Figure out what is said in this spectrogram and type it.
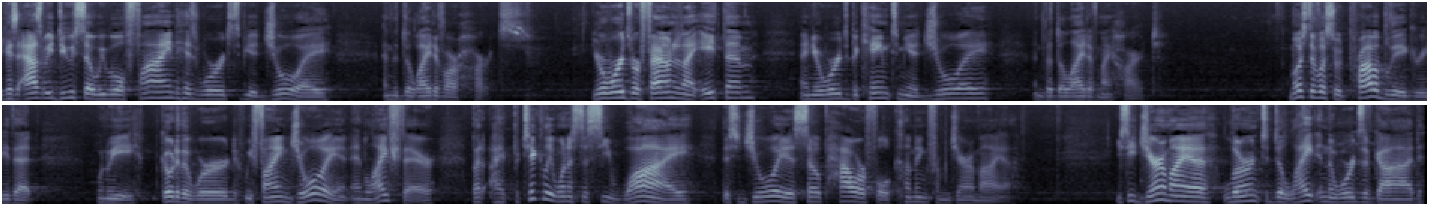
Because as we do so, we will find his words to be a joy and the delight of our hearts. Your words were found, and I ate them, and your words became to me a joy and the delight of my heart. Most of us would probably agree that when we go to the Word, we find joy and, and life there. But I particularly want us to see why this joy is so powerful coming from Jeremiah. You see, Jeremiah learned to delight in the words of God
